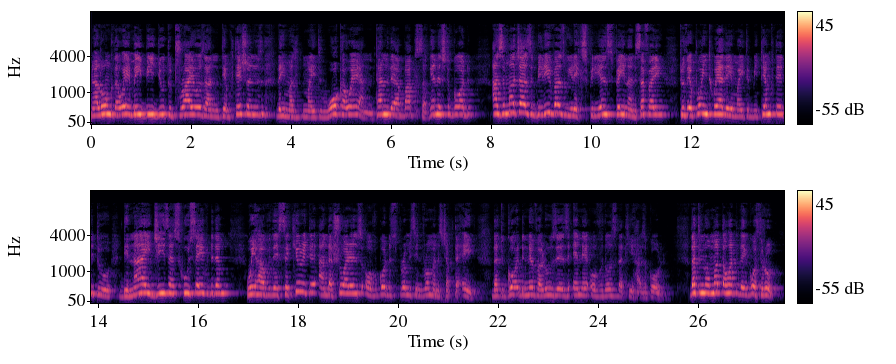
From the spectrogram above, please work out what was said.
along the way maybe due to trials and temptations, they must, might walk away and turn their backs against God. As much as believers will experience pain and suffering to the point where they might be tempted to deny Jesus who saved them, we have the security and assurance of God's promise in Romans chapter 8 that God never loses any of those that He has called. That no matter what they go through,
